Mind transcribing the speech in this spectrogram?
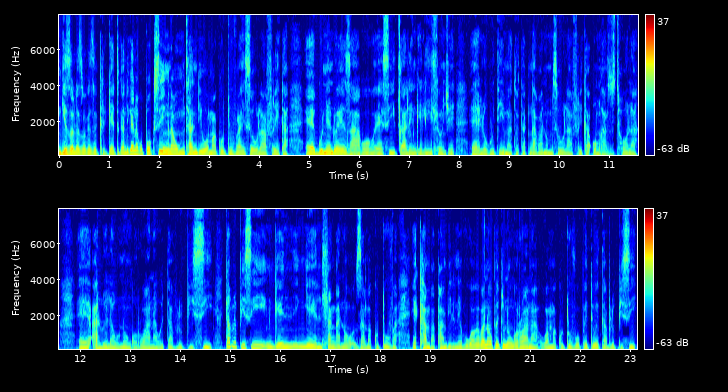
ngizo lezo ke ze cricket kanti ke nakuboxing na umthandi wamaguduva eSouth Africa eh kunento ezako esicale eh, ngelihlo nje eh lokuthi imadoda kungaba nomSouth Africa ongazithola eh alwela unongorwana weWBC WBC ngenye yenhlangano zamaguduva ekhamba phambili nebukwa ke banophethe unongorwana wamaguduva ophethe weWBC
